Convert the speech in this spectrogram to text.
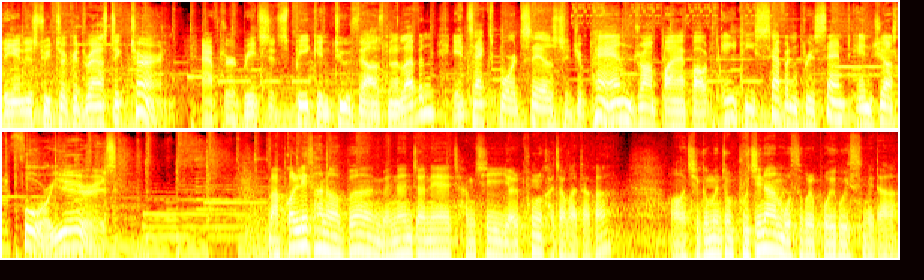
the industry took a drastic turn. After it reached its peak in 2011, its export sales to Japan dropped by about 87% in just four years. 막걸리 산업은 몇 년 전에 잠시 열풍을 가져가다가 어, 지금은 좀 부진한 모습을 보이고 있습니다.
